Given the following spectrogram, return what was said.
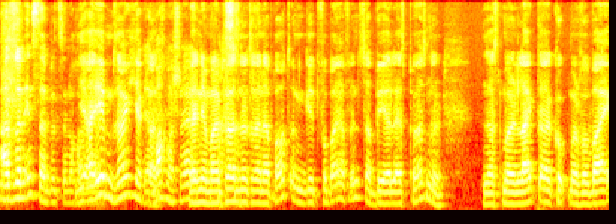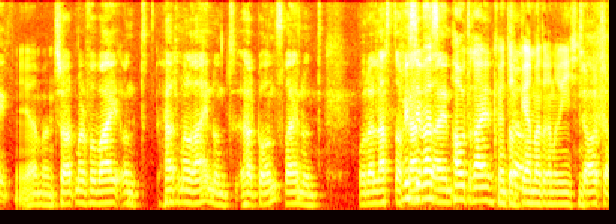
Also ein Insta bitte noch. Ja, eben, sage ich ja Ja, gerade. mach mal schnell. Wenn ihr mal einen. Personal Trainer braucht, dann geht vorbei auf Insta, BLS Personal. Lasst mal ein Like da, guckt mal vorbei, Ja, Mann. schaut mal vorbei und hört mal rein und hört bei uns rein und oder lasst doch Wisst ganz ihr was? ein. Haut rein. Könnt auch Ciao. gerne mal dran riechen. Ciao, ciao.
